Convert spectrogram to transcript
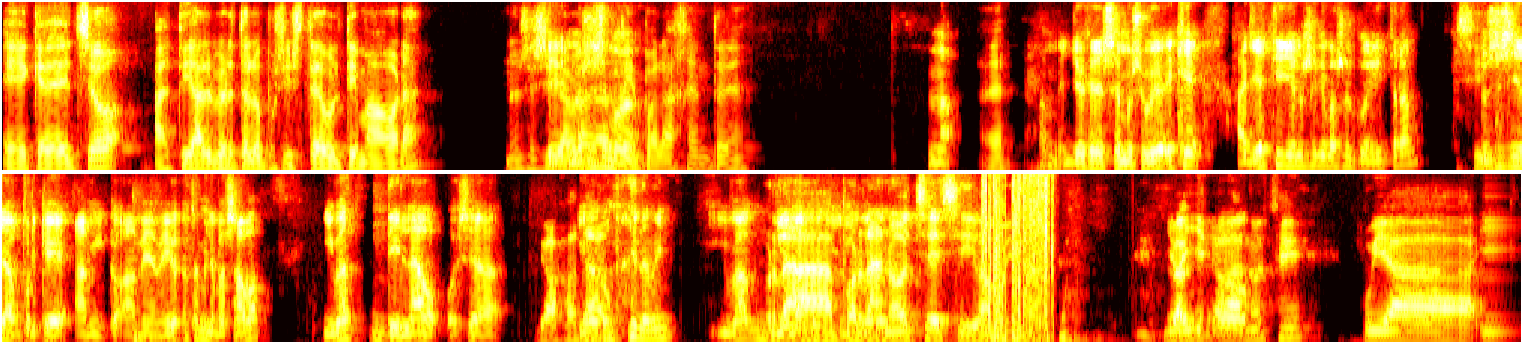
eh, que de hecho, a ti, Alberto, lo pusiste a última hora. No sé si Sí, le no habrá sé si dado tiempo a la gente. No, A ver, a mí- yo que se me subió. Es que ayer, tío, yo no sé qué pasó con Instagram. sí. No sé si era porque a mi, a mi amigo también le pasaba. Iba de lado, o sea, Iba iba fatal. completamente. Iba Por de lado, la, yo por la noche sí iba muy mal. Yo ayer a la noche fui a. Y,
